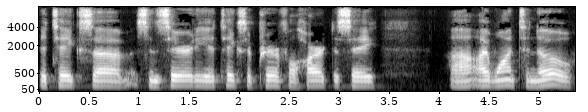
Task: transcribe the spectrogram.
It takes uh, sincerity. It takes a prayerful heart to say, uh, I want to know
